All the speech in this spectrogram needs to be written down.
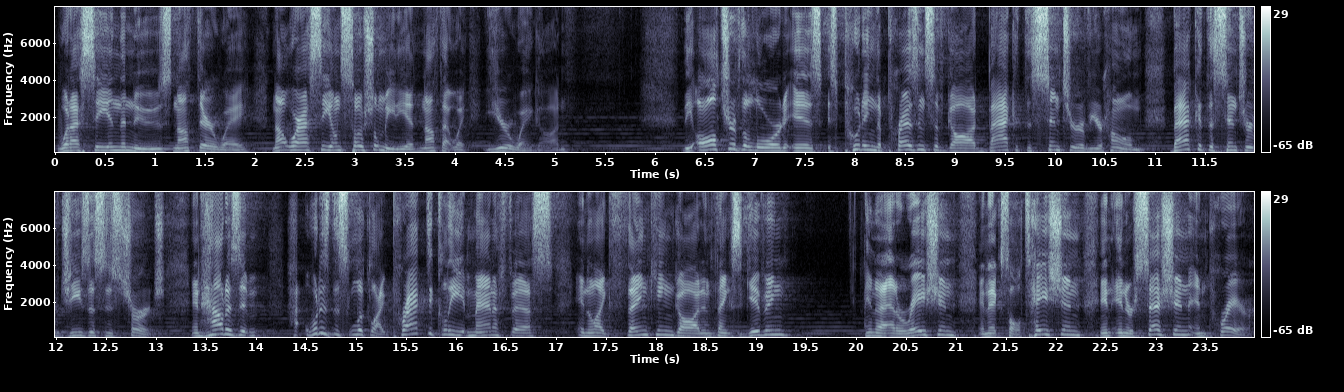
what I see in the news, not their way, not where I see on social media, not that way. Your way, God. The altar of the Lord is, is putting the presence of God back at the center of your home, back at the center of Jesus' church. And how does it, what does this look like? Practically, it manifests in like thanking God and thanksgiving, in adoration, and exaltation, in intercession, and prayer.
